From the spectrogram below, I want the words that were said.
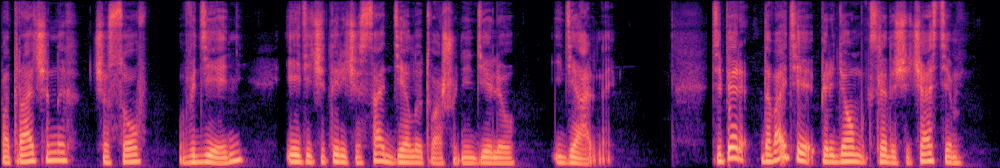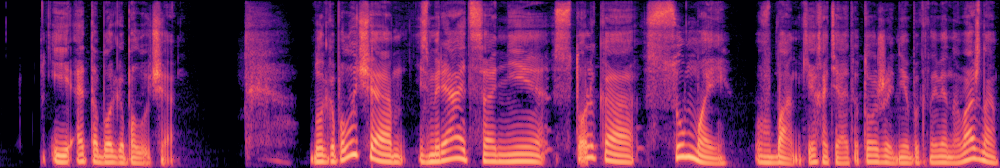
потраченных часов в день, и эти четыре часа делают вашу неделю идеальной. Теперь давайте перейдем к следующей части, и это благополучие. Благополучие измеряется не столько суммой в банке, хотя это тоже необыкновенно важно,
